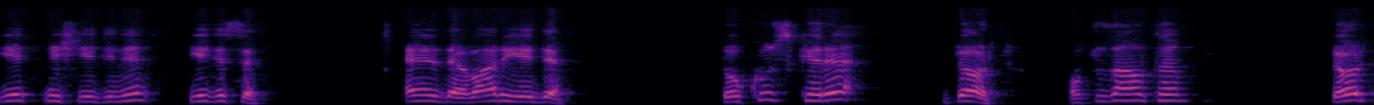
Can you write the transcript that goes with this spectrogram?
77'nin 7'si. Elde var 7. 9 kere 4 36. 4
